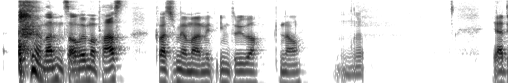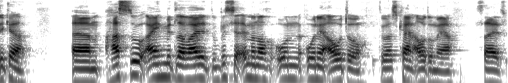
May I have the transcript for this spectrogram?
wann es auch immer passt, quatschen wir mal mit ihm drüber. Genau. Ja. Ja, Dicker. Ähm, hast du eigentlich mittlerweile, du bist ja immer noch ohne, ohne Auto. Du hast kein Auto mehr, seit,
